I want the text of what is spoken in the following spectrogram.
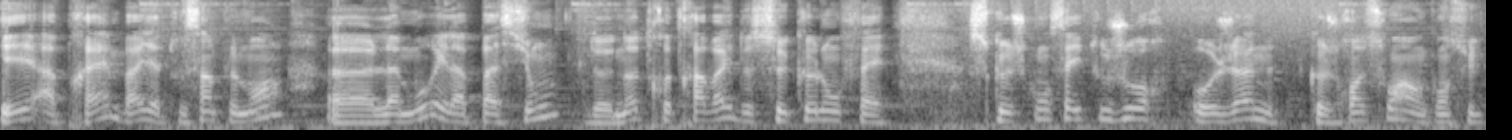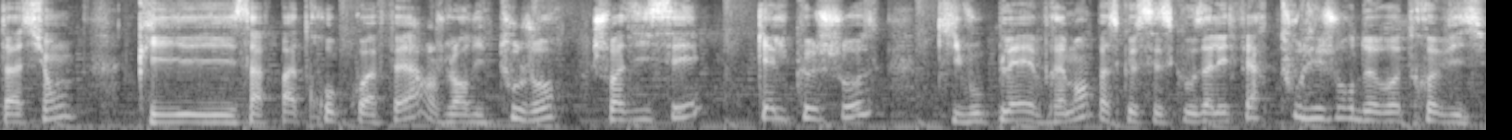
Et après, bah, il y a tout simplement euh, l'amour et la passion de notre travail, de ce que l'on fait. Ce que je conseille toujours aux jeunes que je reçois en consultation, qui savent pas trop quoi faire, je leur dis toujours, choisissez quelque chose qui vous plaît vraiment parce que c'est ce que vous allez faire tous les jours de votre vie.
